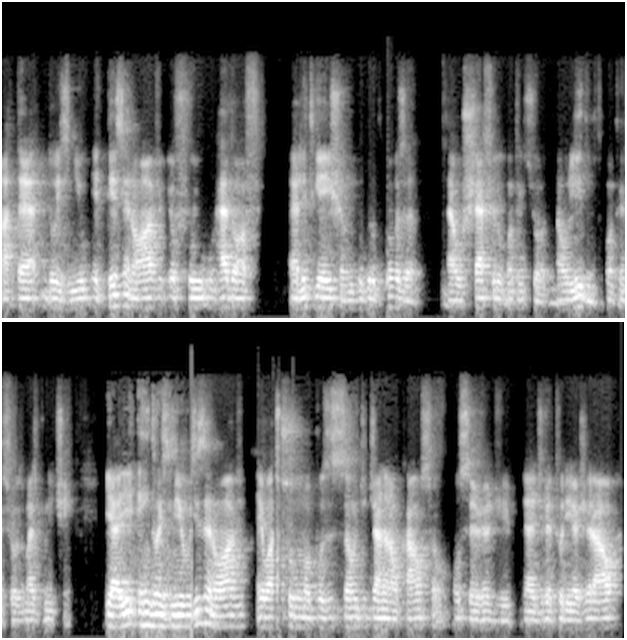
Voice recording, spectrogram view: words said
até 2019, eu fui o Head of eh, Litigation do Grupo COSA, é o chefe do contencioso, é o líder do contencioso mais bonitinho. E aí, em 2019, eu assumo uma posição de General Counsel, ou seja, de é, diretoria geral,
